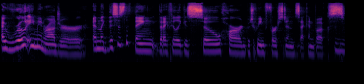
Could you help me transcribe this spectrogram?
I wrote Amy and Roger, and like this is the thing that I feel like is so hard between first and second books,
